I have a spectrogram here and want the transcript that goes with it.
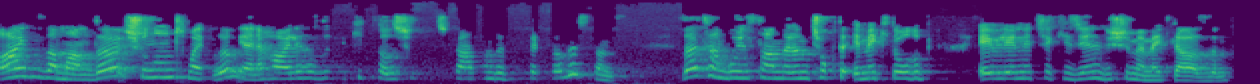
Aynı zamanda şunu unutmayalım yani hali hazırdaki çalışma çıkartımında dikkat alırsanız zaten bu insanların çok da emekli olup evlerine çekeceğini düşünmemek lazım.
